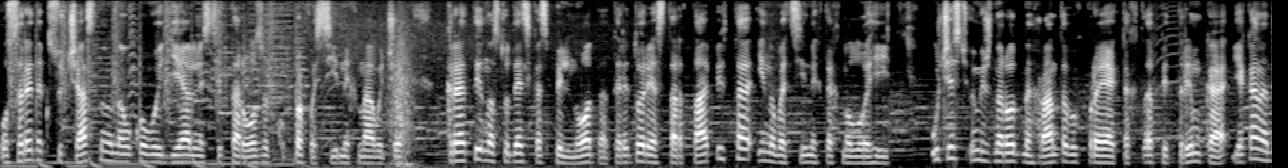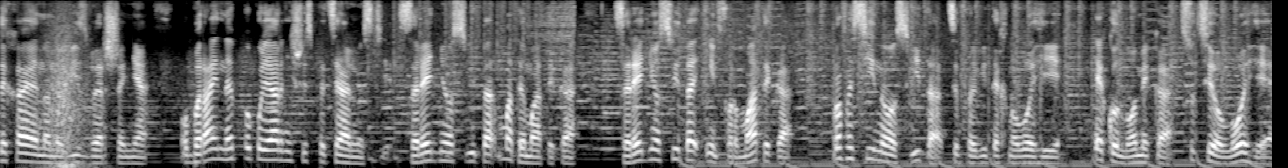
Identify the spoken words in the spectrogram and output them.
осередок сучасної наукової діяльності та розвитку професійних навичок, креативна студентська спільнота, територія стартапів та інноваційних технологій, участь у міжнародних грантових проєктах та підтримка, яка надихає на нові звершення. Обирай найпопулярніші спеціальності: середня освіта, математика, середня освіта, інформатика. Професійна освіта, цифрові технології, економіка, соціологія,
